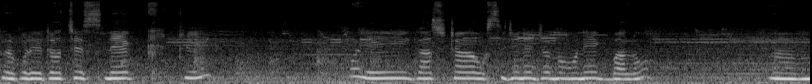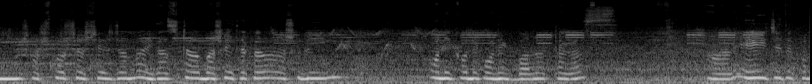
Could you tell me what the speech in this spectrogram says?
তারপরে এটা হচ্ছে স্নেক ট্রি এই গাছটা অক্সিজেনের জন্য অনেক ভালো। শ্বাস প্রশ্বাসের জন্য এই গাছটা বাসায় থাকা আসলেই অনেক অনেক অনেক ভালো একটা গাছ। আর এই যে দেখুন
